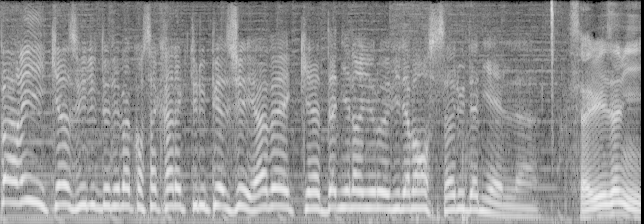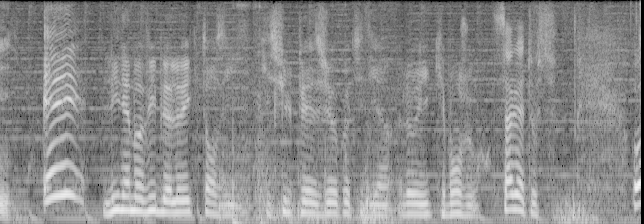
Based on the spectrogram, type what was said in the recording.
Paris. 15 minutes de débat consacré à l'actu du PSG avec Daniel Riolo évidemment. Salut Daniel. Salut les amis. Et l'inamovible Loïc Tanzi qui suit le PSG au quotidien. Loïc, bonjour. Salut à tous. Au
